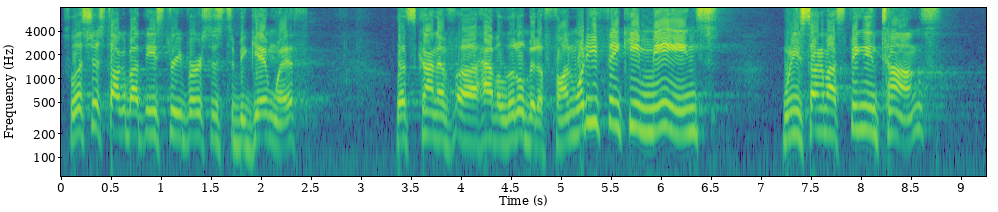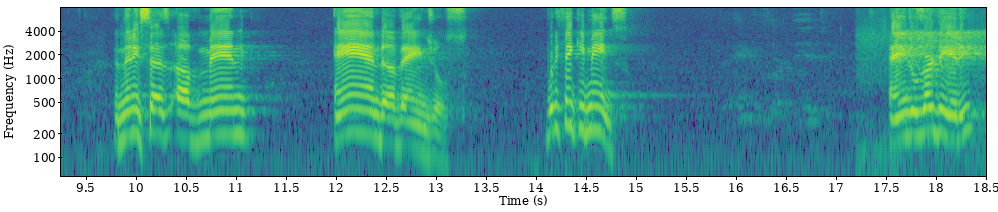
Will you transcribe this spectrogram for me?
So let's just talk about these three verses to begin with. Let's kind of uh, have a little bit of fun. What do you think he means when he's talking about speaking in tongues? And then he says, of men and of angels. What do you think he means? Angels are deity.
